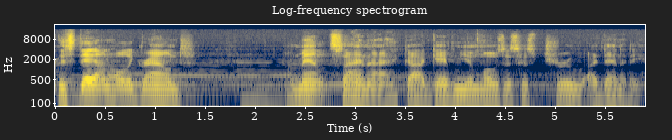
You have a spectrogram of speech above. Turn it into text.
This day on holy ground, on Mount Sinai, God gave Moses his true identity.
